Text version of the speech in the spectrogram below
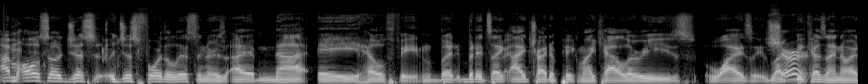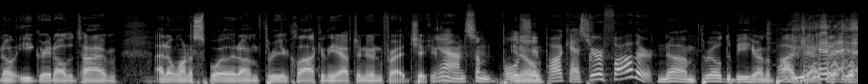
I'm also just just for the listeners. I am not a health fiend, but but it's like I try to pick my calories wisely, like Sure. because I know I don't eat great all the time. I don't want to spoil it on three o'clock in the afternoon fried chicken. yeah, on some bullshit podcast. You're a father. No, I'm thrilled to be here on the podcast. it, was,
